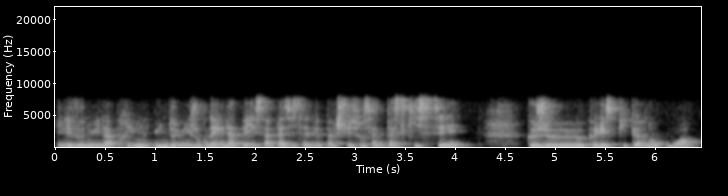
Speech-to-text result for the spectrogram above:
il est venu, il a pris une, demi-journée, il a payé sa place, il ne savait pas que je suis sur scène parce qu'il sait que, je, que les speakers, donc moi,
